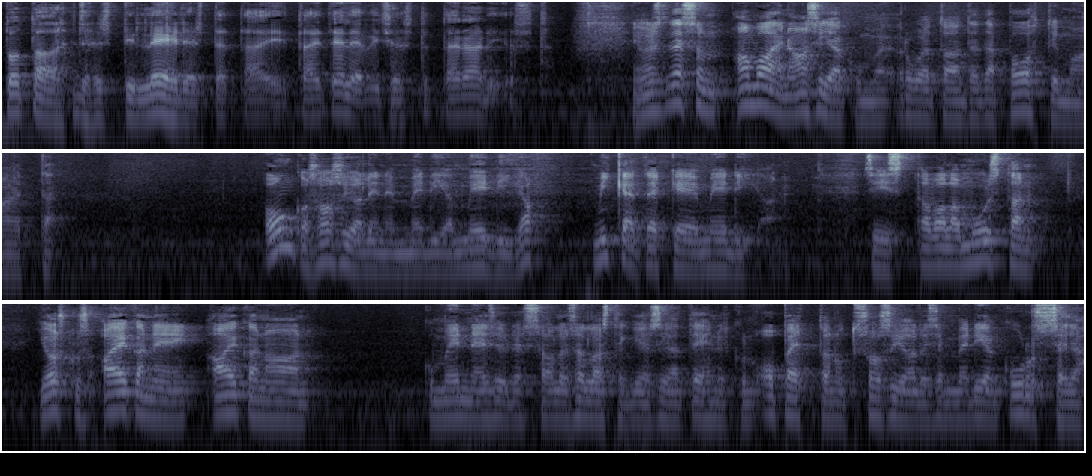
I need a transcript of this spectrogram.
totaalisesti lehdestä tai, tai televisiosta tai radiosta? Niin tässä on avainasia, kun me ruvetaan tätä pohtimaan, että onko sosiaalinen media media, mikä tekee median. Siis tavallaan muistan joskus aikanaan kun menneisyydessä olen sellaistakin asiaa tehnyt, kun opettanut sosiaalisen median kursseja,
